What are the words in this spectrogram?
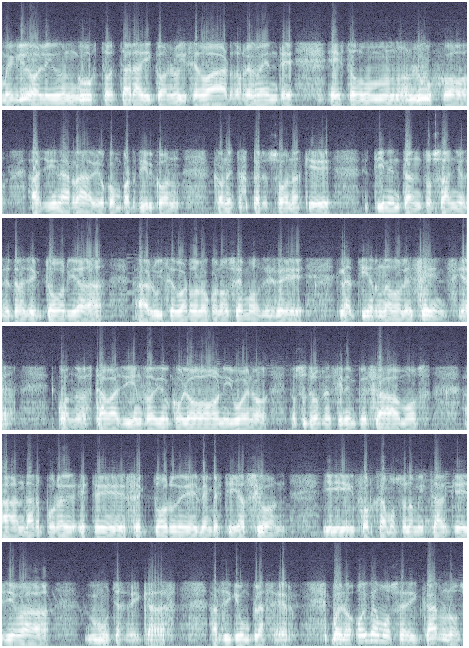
Miglioli, un gusto estar ahí con Luis Eduardo, realmente es todo un lujo allí en la radio compartir con, con estas personas que tienen tantos años de trayectoria, a Luis Eduardo lo conocemos desde la tierna adolescencia, cuando estaba allí en Radio Colón y bueno, nosotros recién empezábamos a andar por este sector de la investigación y forjamos una amistad que lleva muchas décadas. Así que un placer. Bueno, hoy vamos a dedicarnos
